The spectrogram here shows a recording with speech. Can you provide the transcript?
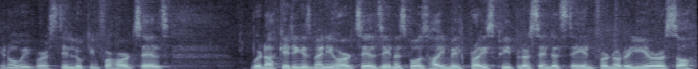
You know, we, we're still looking for herd sales. We're not getting as many herd sales in. I suppose high milk price, people are saying they'll stay in for another year or so.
